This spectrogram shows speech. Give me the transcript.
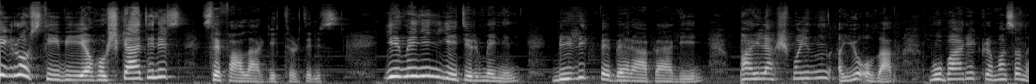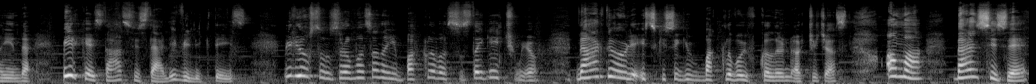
Migros TV'ye hoş geldiniz, sefalar getirdiniz. Yemenin, yedirmenin, birlik ve beraberliğin, paylaşmanın ayı olan mübarek Ramazan ayında bir kez daha sizlerle birlikteyiz. Biliyorsunuz Ramazan ayı baklavasız da geçmiyor. Nerede öyle eskisi gibi baklava yufkalarını açacağız? Ama ben size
